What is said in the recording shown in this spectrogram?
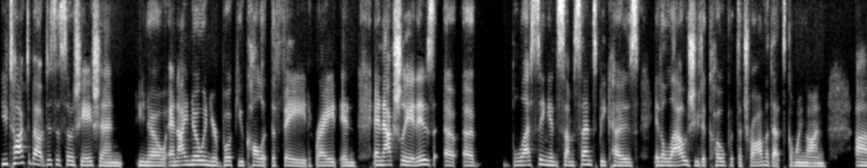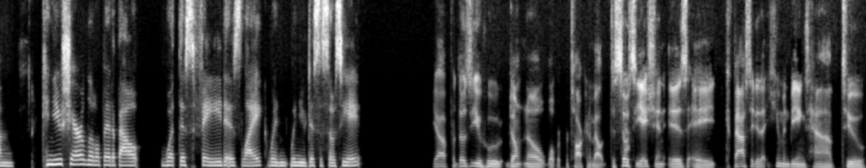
you talked about disassociation, you know, and I know in your book you call it the fade, right? And, and actually it is a, a blessing in some sense because it allows you to cope with the trauma that's going on. Um, can you share a little bit about what this fade is like when when you disassociate? Yeah, for those of you who don't know what we're talking about, dissociation is a capacity that human beings have to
